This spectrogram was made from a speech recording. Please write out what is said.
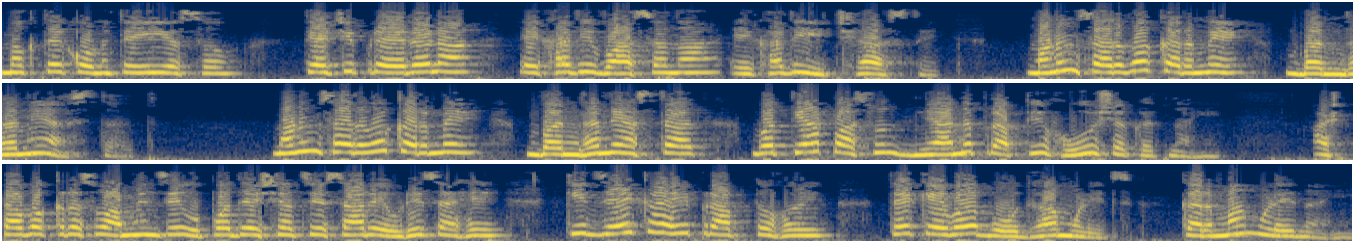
मग ते कोणतेही असो त्याची प्रेरणा एखादी वासना एखादी इच्छा असते. म्हणून सर्व कर्मे बंधने असतात. म्हणून सर्व कर्मे बंधने असतात व त्यापासून ज्ञानप्राप्ती होऊ शकत नाही. अष्टावक्र स्वामींचे उपदेशाचे सार एवढेच आहे की जे काही प्राप्त होईल ते केवळ बोधामुळेच कर्मामुळे नाही.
